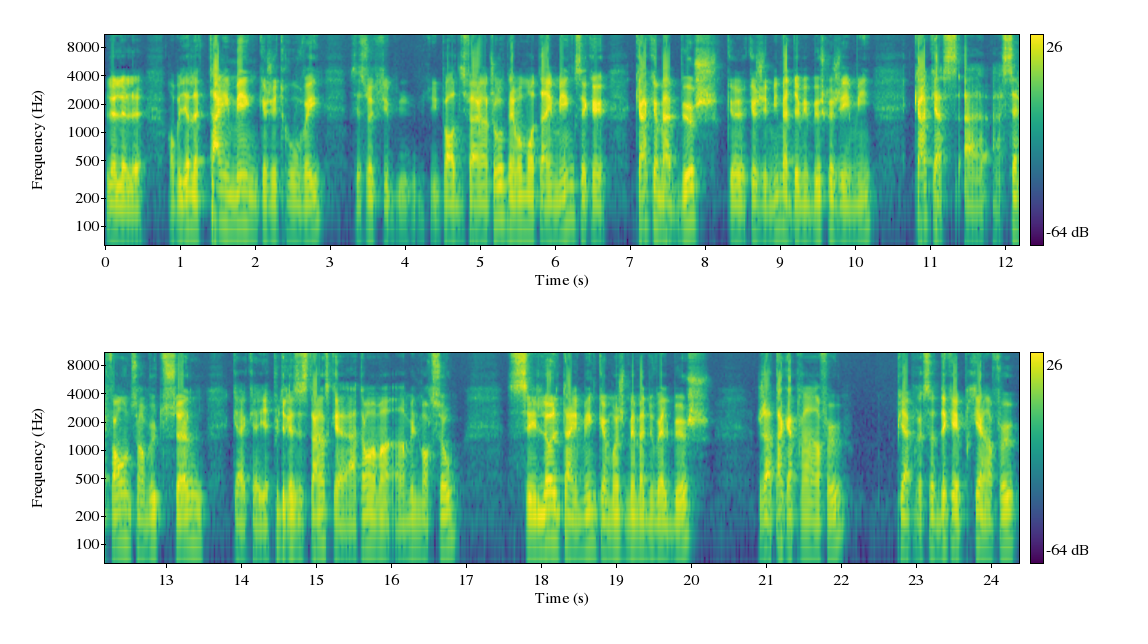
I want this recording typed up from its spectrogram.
le, on peut dire le timing que j'ai trouvé, c'est sûr qu'il parle différentes choses, mais moi mon timing, c'est que quand que ma bûche que, j'ai mis, ma demi-bûche que j'ai mis, quand elle, s'effondre, si on veut, tout seul, qu'il n'y a plus de résistance, qu'elle tombe en, en mille morceaux, c'est là le timing que moi je mets ma nouvelle bûche. J'attends qu'elle prenne en feu. Puis après ça, dès qu'elle est prise en feu,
